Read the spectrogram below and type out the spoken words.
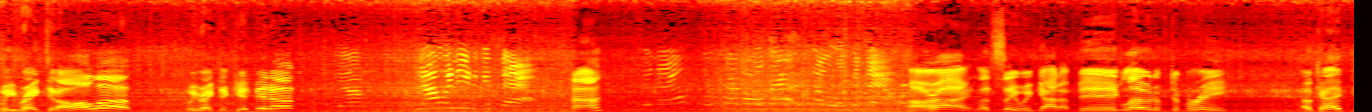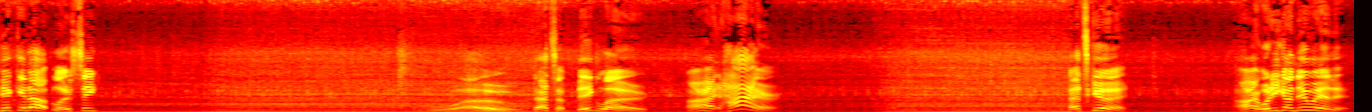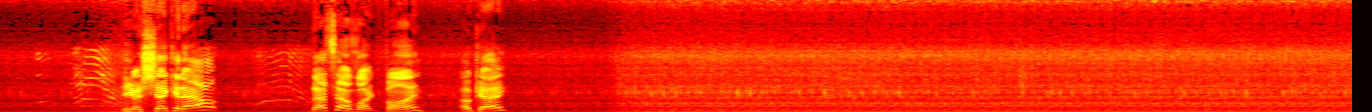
We raked it all up. We raked a good bit up. Yeah. Now we need to get that. Huh? So now, we'll turn all that and look at that. All right, let's see. We've got a big load of debris. Okay, pick it up, Lucy. Whoa, that's a big load. All right, higher. That's good. All right, what are you gonna do with it? You gonna shake it out? That sounds like fun. Okay.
